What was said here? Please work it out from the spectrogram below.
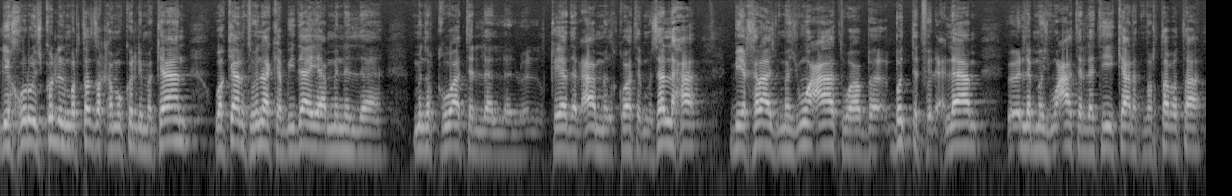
لخروج كل المرتزقة من كل مكان وكانت هناك بداية من من القوات القيادة العامة للقوات المسلحة بإخراج مجموعات وبتت في الإعلام المجموعات التي كانت مرتبطة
